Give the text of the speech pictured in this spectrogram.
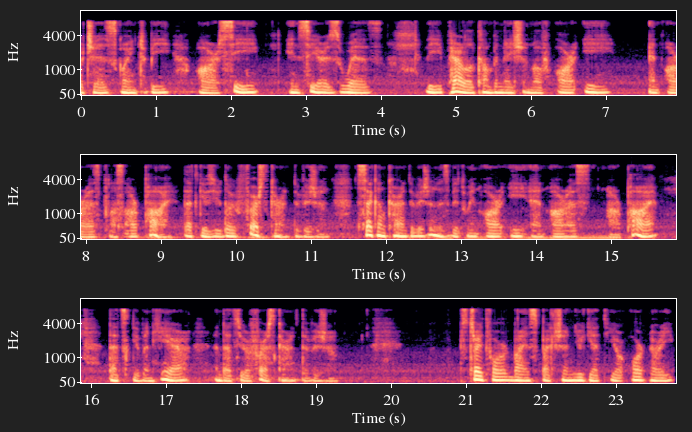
which is going to be RC in series with the parallel combination of RE and RS plus R pi. That gives you the first current division. Second current division is between RE and RS R pi. That's given here, and that's your first current division. Straightforward by inspection, you get your ordinary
